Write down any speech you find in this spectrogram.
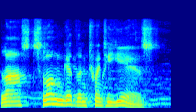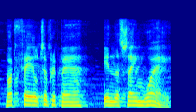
lasts longer than 20 years, but fail to prepare in the same way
